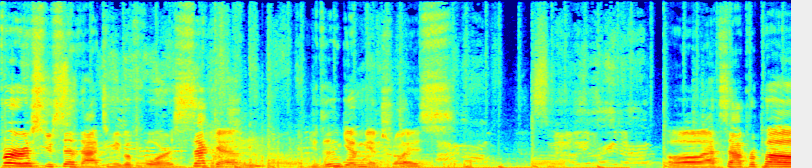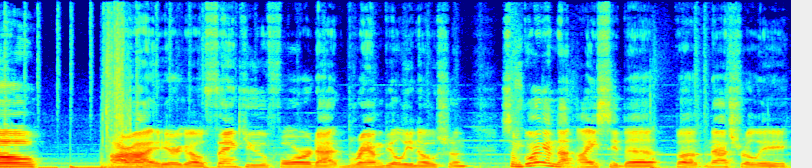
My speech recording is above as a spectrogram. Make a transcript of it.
First, you said that to me before. Second, you didn't give me a choice. Oh, that's apropos. Alright, here we go. Thank you for that brambly notion. So I'm going in that icy bit, but naturally,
